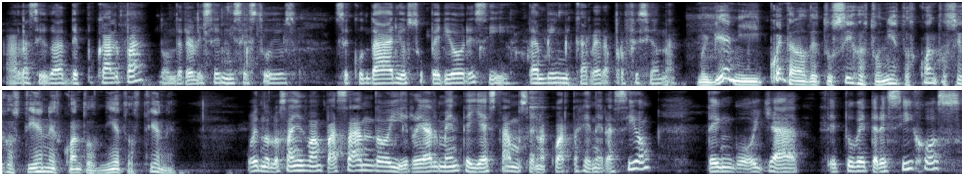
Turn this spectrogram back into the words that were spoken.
a la ciudad de Pucallpa, donde realicé mis estudios secundarios, superiores y también mi carrera profesional. Muy bien, y cuéntanos de tus hijos, tus nietos, ¿cuántos hijos tienes? ¿Cuántos nietos tienes? Bueno, los años van pasando y realmente ya estamos en la cuarta generación. Tengo ya, eh, tuve tres hijos,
